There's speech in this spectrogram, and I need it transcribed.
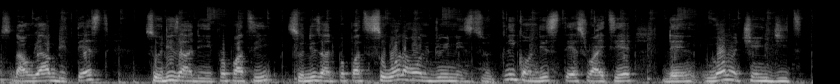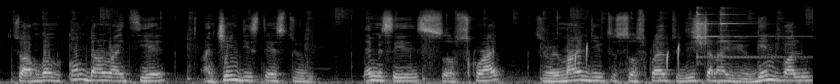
so then we have the text so these are the property so these are the properties so what i want to do is to click on this text right here. Then we want to change it. So i'm going to come down right here and change this text to let me say subscribe to remind you to subscribe to this channel if you gain value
